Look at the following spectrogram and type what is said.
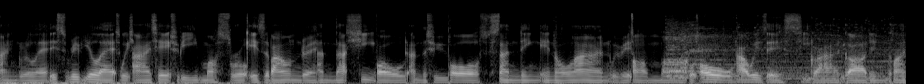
angrily. This rivulet, which I take to be Mossbrook, is a boundary, and that sheepfold and the two posts standing in a line with it are marked. But oh, how is this? he cried, guarding the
